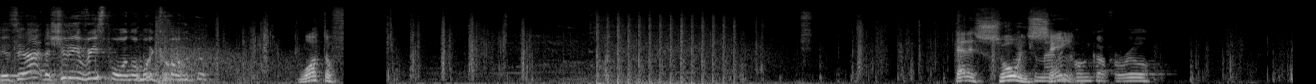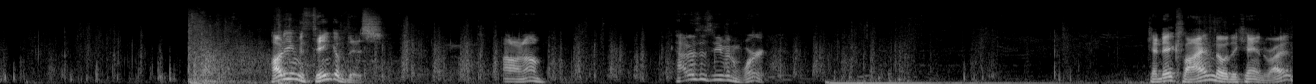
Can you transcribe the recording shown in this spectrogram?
You see that? They're shooting a respawn. Oh my god. What the? F that is so Command and insane. conquer for real. How do you even think of this? I don't know. How does this even work? Can they climb? No, they can't, right?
